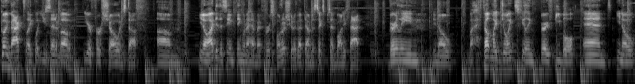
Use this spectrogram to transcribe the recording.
going back to like what you said about your first show and stuff, um, you know, I did the same thing when I had my first photo shoot. I got down to six percent body fat, very lean. You know, I felt my joints feeling very feeble, and you know.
